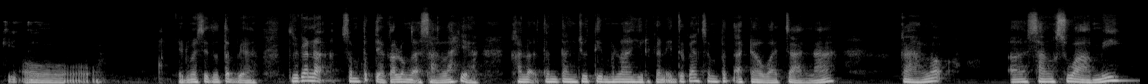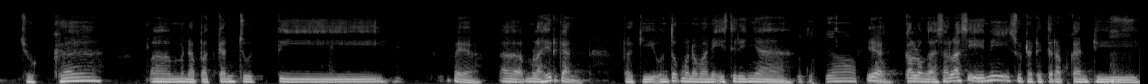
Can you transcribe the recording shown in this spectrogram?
gitu. Oh, jadi masih tetap ya. Terus kan sempet ya kalau nggak salah ya, kalau tentang cuti melahirkan itu kan sempet ada wacana kalau eh, sang suami juga eh, mendapatkan cuti apa ya eh, melahirkan bagi untuk menemani istrinya. Ya apa? Ya kalau nggak salah sih ini sudah diterapkan di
